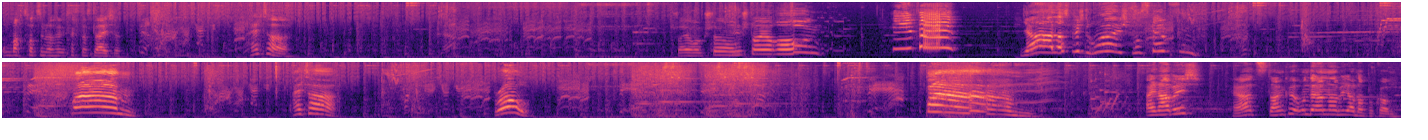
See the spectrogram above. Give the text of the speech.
Und macht trotzdem noch exakt das gleiche. Alter. Steuerung, Steuerung, Steuerung. Ja, lass mich in Ruhe, ich muss kämpfen. Bam! Alter! Bro! Bam! Einen habe ich. Herz, danke. Und den anderen habe ich auch noch bekommen.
